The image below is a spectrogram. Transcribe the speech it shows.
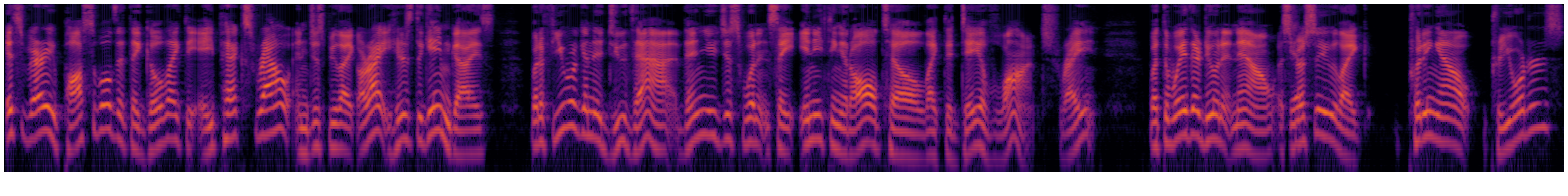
it's very possible that they go like the Apex route and just be like, all right, here's the game, guys. But if you were going to do that, then you just wouldn't say anything at all till like the day of launch, right? But the way they're doing it now, especially yep. like putting out pre-orders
